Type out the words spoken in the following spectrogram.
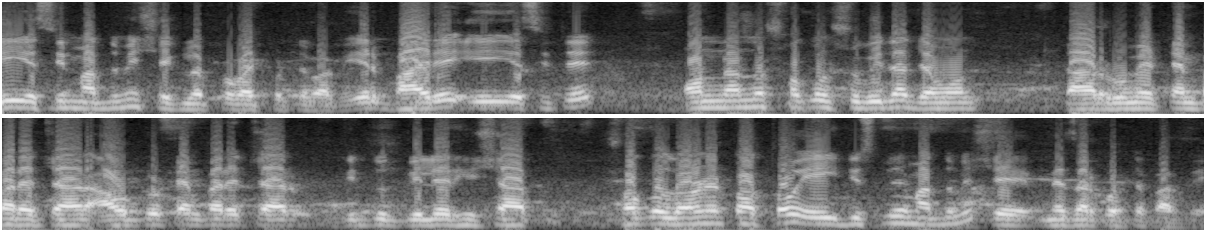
এই এসির মাধ্যমে সেগুলো প্রোভাইড করতে পারবে। এর বাইরে এই এসিতে অন্যান্য সকল সুবিধা যেমন তার রুমের টেম্পারেচার আউটডোর টেম্পারেচার বিদ্যুৎ বিলের হিসাব, সকল ধরনের তথ্য এই ডিসপ্লের মাধ্যমে সে মেজার করতে পারবে।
